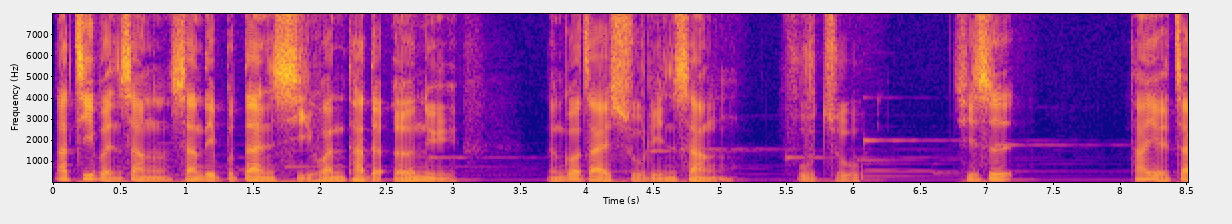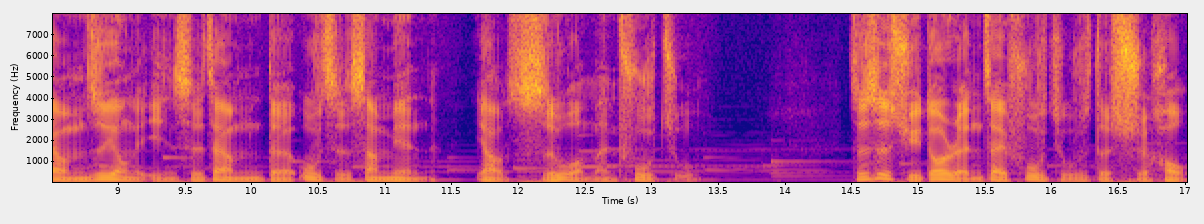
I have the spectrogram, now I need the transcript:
那基本上，上帝不但喜欢他的儿女能够在属灵上富足，其实。他也在我们日用的饮食，在我们的物质上面，要使我们富足。只是许多人在富足的时候，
